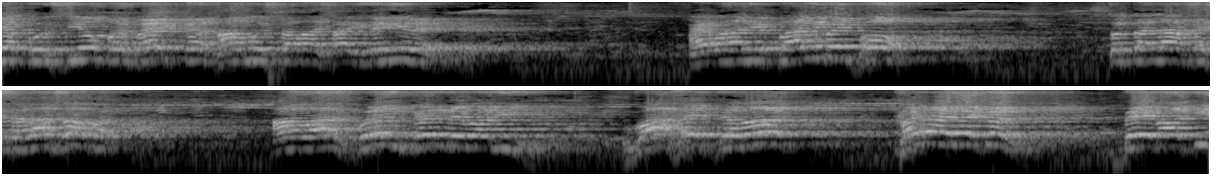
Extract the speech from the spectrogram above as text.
या कुर्सियों पर बैठकर खामोश तमाशाई नहीं रहे। ऐवान पार्लियामेंट हो तो तलाक सलासा पर आवाज़ बुलंद करने वाली वाहिद जवाब खड़ा रहकर बेबाकी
